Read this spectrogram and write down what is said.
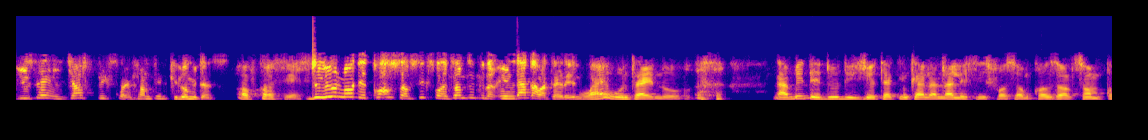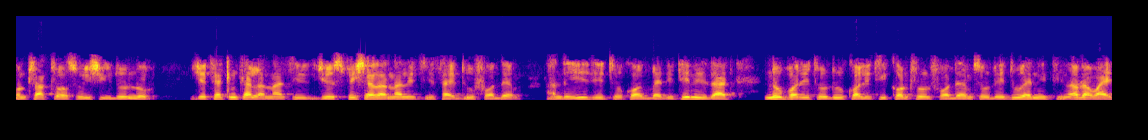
You say it's just six point something kilometers. Of course, yes. Do you know the cost of six point something kilometers in that our terrain? Why won't I know? I mean, they do the geotechnical analysis for some consult, some contractors which you don't know. Geotechnical analysis, geospatial analysis, I do for them, and they use it to call. But the thing is that nobody to do quality control for them, so they do anything. Otherwise,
